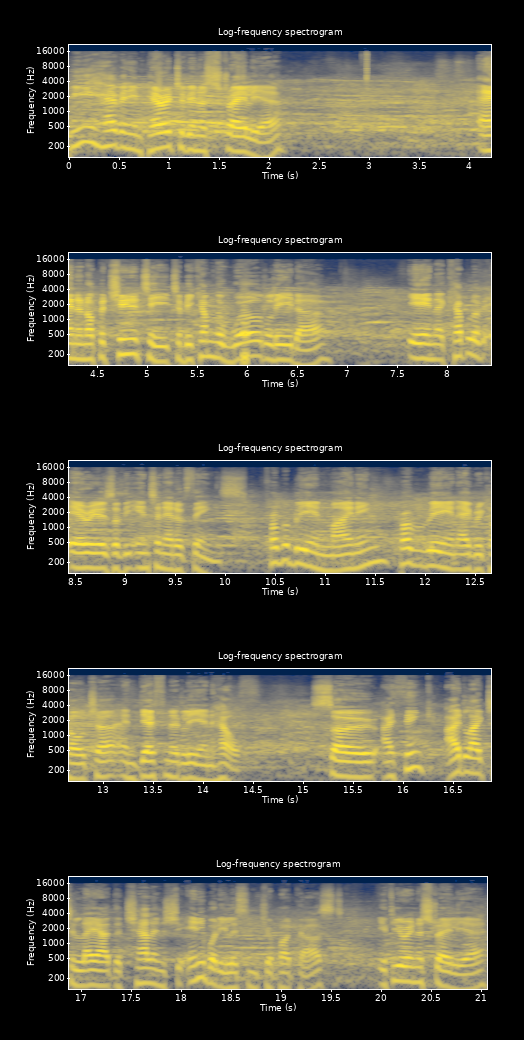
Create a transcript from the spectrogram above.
we have an imperative in Australia and an opportunity to become the world leader in a couple of areas of the Internet of Things. Probably in mining, probably in agriculture, and definitely in health. So I think I'd like to lay out the challenge to anybody listening to your podcast. If you're in Australia,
